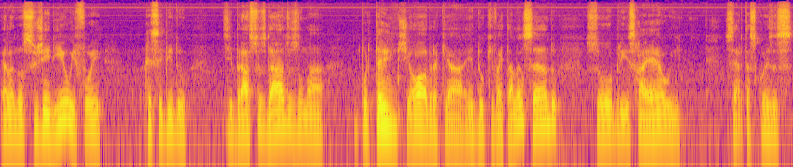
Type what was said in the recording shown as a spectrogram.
ela nos sugeriu e foi recebido de braços dados uma importante obra que a Eduque vai estar lançando sobre Israel e certas coisas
